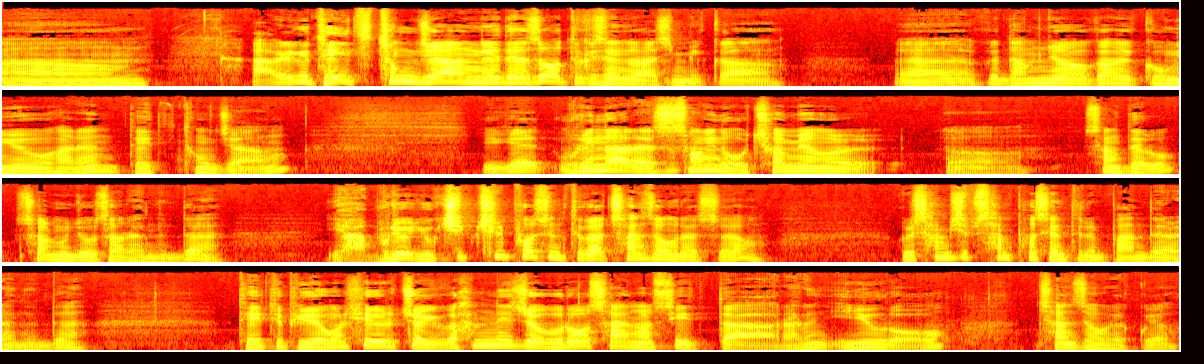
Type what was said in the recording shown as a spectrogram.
음, 아, 그리고 데이트 통장에 대해서 어떻게 생각하십니까? 예, 그 남녀가 공유하는 데이트 통장. 이게 우리나라에서 성인 5천 명을 어, 상대로 설문조사를 했는데, 야, 무려 67%가 찬성을 했어요. 그리고 33%는 반대를 했는데, 데이트 비용을 효율적이고 합리적으로 사용할 수 있다라는 이유로 찬성을 했고요.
